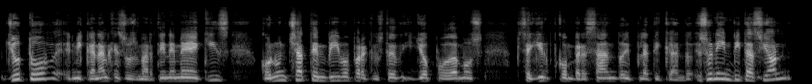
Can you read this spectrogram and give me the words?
YouTube, en mi canal Jesús Martín MX, con un chat en vivo para que usted y yo podamos seguir conversando y platicando. Es una invitación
